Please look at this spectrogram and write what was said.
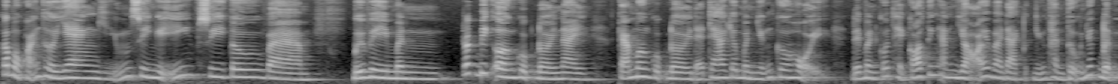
Có một khoảng thời gian Diễm suy nghĩ, suy tư và bởi vì mình rất biết ơn cuộc đời này Cảm ơn cuộc đời đã trao cho mình những cơ hội để mình có thể có tiếng Anh giỏi và đạt được những thành tựu nhất định.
